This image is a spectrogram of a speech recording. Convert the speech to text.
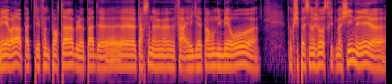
Mais voilà, pas de téléphone portable, pas de euh, personne. avait- Enfin, il n'avait pas mon numéro. euh. Donc, je suis passé un jour à Street Machine et euh,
